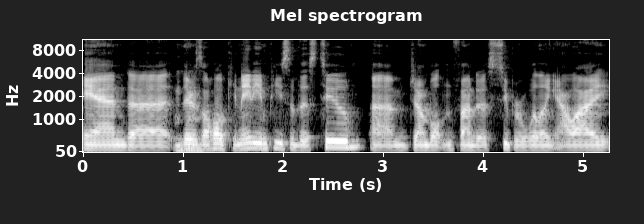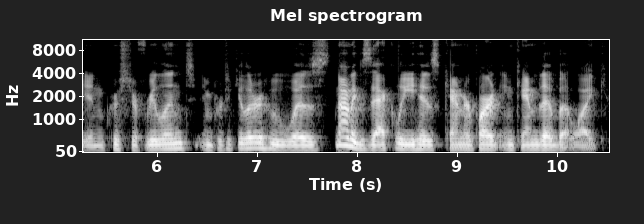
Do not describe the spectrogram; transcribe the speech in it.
And uh, there's a whole Canadian piece of this too. Um, John Bolton found a super willing ally in Chrystia Freeland, in particular, who was not exactly his counterpart in Canada, but like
